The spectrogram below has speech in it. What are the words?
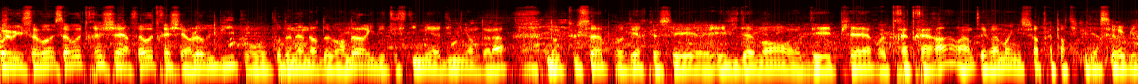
Oui, oui, ça vaut, ça vaut très cher. Ça vaut très cher. Le rubis, pour, pour donner un ordre de grandeur, il est estimé à 10 millions de dollars. Donc tout ça pour dire que c'est euh, évidemment euh, des pierres très très rares. Hein. C'est vraiment une histoire très particulière, ces rubis.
